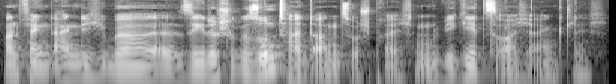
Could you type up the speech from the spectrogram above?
man fängt eigentlich über seelische Gesundheit an zu sprechen. Wie geht es euch eigentlich?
